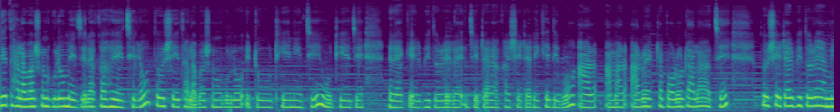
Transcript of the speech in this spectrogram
যে থালা বাসনগুলো মেজে রাখা হয়েছিল, তো সেই থালা বাসনগুলো একটু উঠিয়ে নিয়েছি। উঠিয়ে যে র্যাকের ভিতরে যেটা রাখা সেটা রেখে দিব। আর আমার আরও একটা বড় ডালা আছে তো সেটার ভিতরে আমি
